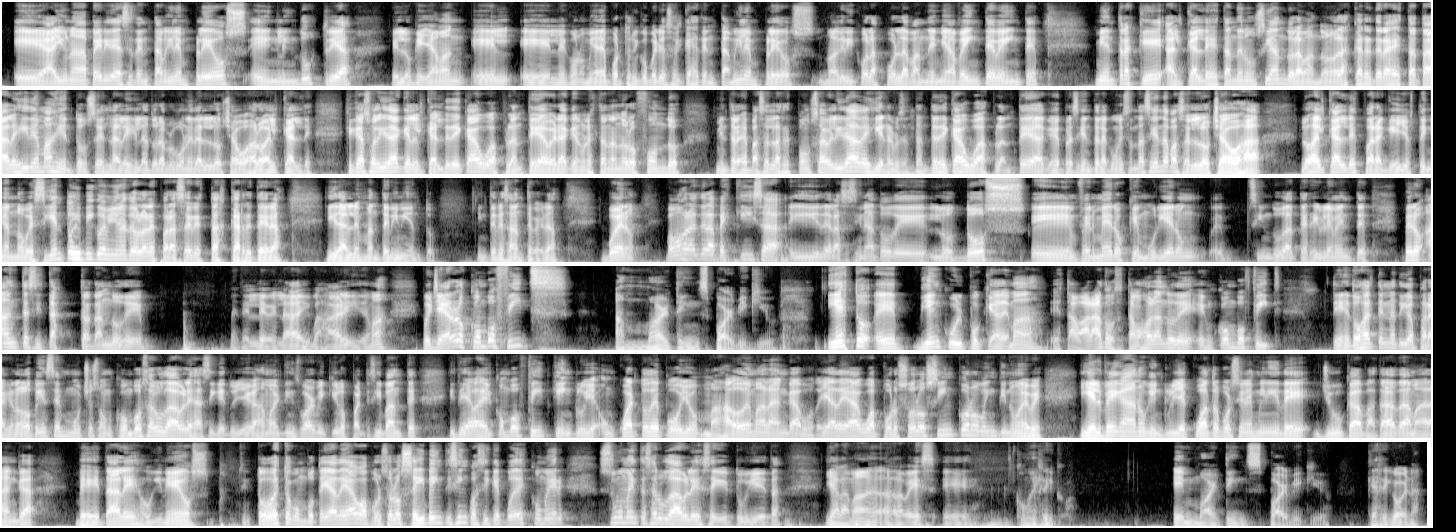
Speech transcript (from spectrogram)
eh, hay una pérdida de 70 mil empleos en la industria en lo que llaman el, eh, la economía de Puerto Rico perdió cerca de 70 mil empleos no agrícolas por la pandemia 2020, mientras que alcaldes están denunciando el abandono de las carreteras estatales y demás, y entonces la legislatura propone darle los chavos a los alcaldes. Qué casualidad que el alcalde de Caguas plantea, ¿verdad?, que no le están dando los fondos mientras se pasan las responsabilidades y el representante de Caguas plantea, que es el presidente de la Comisión de Hacienda, pasarle los chavos a los alcaldes para que ellos tengan 900 y pico de millones de dólares para hacer estas carreteras y darles mantenimiento. Interesante, ¿verdad? Bueno, vamos a hablar de la pesquisa y del asesinato de los dos eh, enfermeros que murieron, eh, sin duda, terriblemente. Pero antes, si estás tratando de meterle, ¿verdad? Y bajar y demás, pues llegaron los combo fits a Martin's Barbecue. Y esto es bien cool porque además está barato. Estamos hablando de un combo fit tiene dos alternativas para que no lo pienses mucho. Son combos saludables, así que tú llegas a Martins Barbecue, los participantes, y te llevas el combo fit que incluye un cuarto de pollo, majado de malanga, botella de agua por solo $5.99. Y el vegano que incluye cuatro porciones mini de yuca, batata, malanga, vegetales o guineos. Todo esto con botella de agua por solo $6.25. Así que puedes comer sumamente saludable, seguir tu dieta y a la, a la vez eh, comer rico. En Martins Barbecue. Qué rico, ¿verdad?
